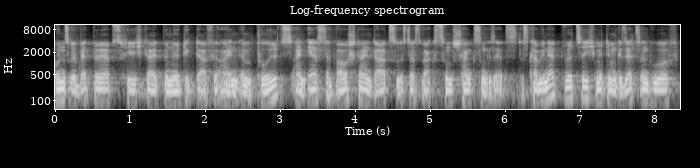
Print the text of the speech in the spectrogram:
Unsere Wettbewerbsfähigkeit benötigt dafür einen Impuls. Ein erster Baustein dazu ist das Wachstumschancengesetz. Das Kabinett wird sich mit dem Gesetzentwurf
